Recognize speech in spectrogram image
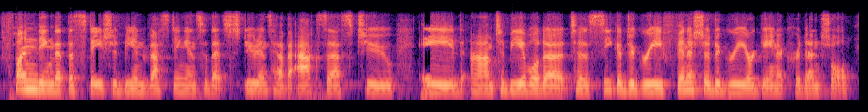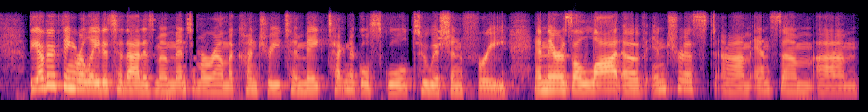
funding that the state should be investing in so that students have access to aid um, to be able to, to seek a degree, finish a degree, or gain a credential. The other thing related to that is momentum around the country to make technical school tuition free. And there's a lot of interest um, and some, um,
